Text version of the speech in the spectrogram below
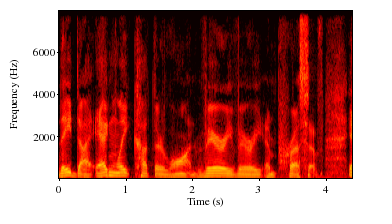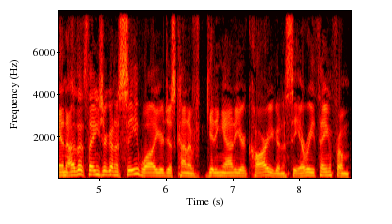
they diagonally cut their lawn. Very, very impressive. And other things you're going to see while you're just kind of getting out of your car, you're going to see everything from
